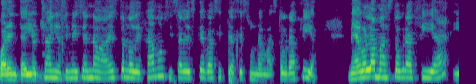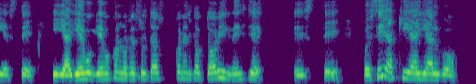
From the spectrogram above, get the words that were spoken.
48 años y me dice, no, esto lo dejamos y sabes qué, vas y te haces una mastografía. Me hago la mastografía y este, y ya llevo, llevo con los resultados con el doctor y me dice, este, pues sí, aquí hay algo,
